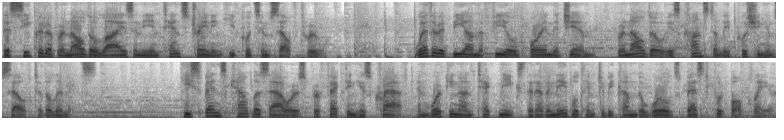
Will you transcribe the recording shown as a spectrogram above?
The secret of Ronaldo lies in the intense training he puts himself through. Whether it be on the field or in the gym, Ronaldo is constantly pushing himself to the limits. He spends countless hours perfecting his craft and working on techniques that have enabled him to become the world's best football player.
